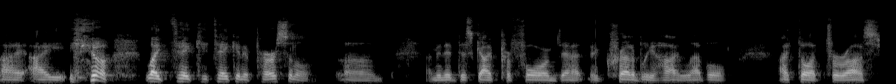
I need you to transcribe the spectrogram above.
I, I you know like take taking it personal. Um, I mean, this guy performed at an incredibly high level. I thought for us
